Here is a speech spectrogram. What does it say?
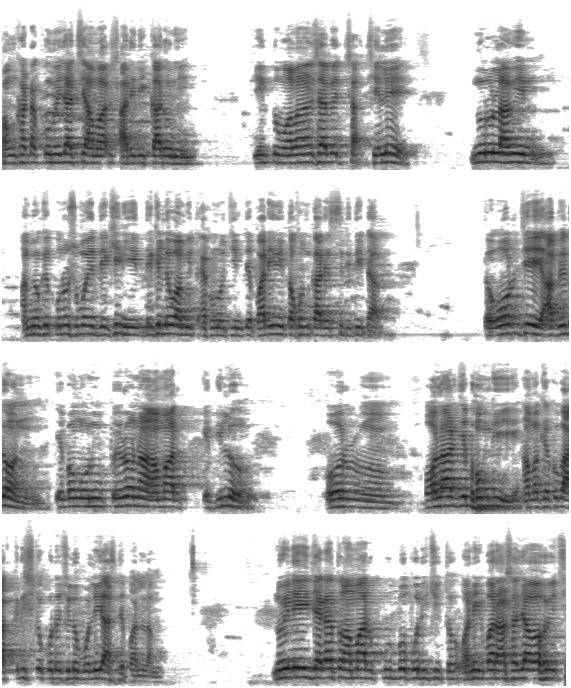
সংখ্যাটা কমে যাচ্ছে আমার শারীরিক কারণে। কিন্তু মৌলানা সাহেবের ছেলে নুরুল আমিন, আমি ওকে কোনো সময় দেখিনি, দেখলেও আমি এখনও চিনতে পারিনি তখনকার স্মৃতিটা। তো ওর যে আবেদন এবং অনুপ্রেরণা আমাকে দিল, ওর বলার যে ভঙ্গি আমাকে খুব আকৃষ্ট করেছিল বলেই আসতে পারলাম। নইলে এই জায়গা তো আমার পূর্ব পরিচিত, অনেকবার আসা যাওয়া হয়েছে,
